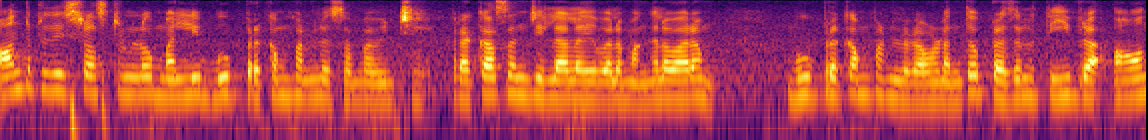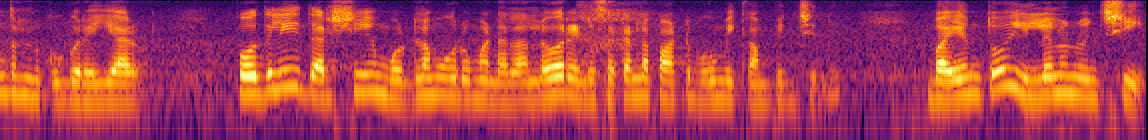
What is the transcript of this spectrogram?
ఆంధ్రప్రదేశ్ రాష్ట్రంలో మళ్ళీ భూ ప్రకంపనలు సంభవించాయి. ప్రకాశం జిల్లాలో ఇవాళ మంగళవారం భూ ప్రకంపనలు రావడంతో ప్రజలు తీవ్ర ఆందోళనకు గురయ్యారు. పొదిలి దర్శి ముడ్లమూరు మండలంలో రెండు సెకండ్ల పాటు భూమి కంపించింది. భయంతో ఇళ్ళ నుంచి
